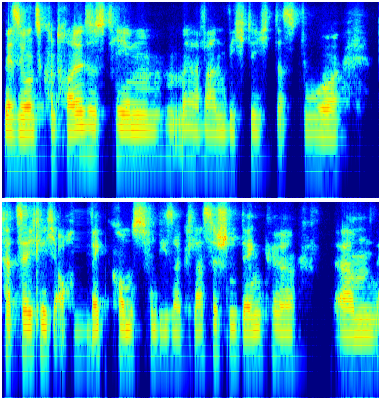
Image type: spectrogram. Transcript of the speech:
Versionskontrollsystem äh, waren wichtig, dass du tatsächlich auch wegkommst von dieser klassischen Denke, ähm,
